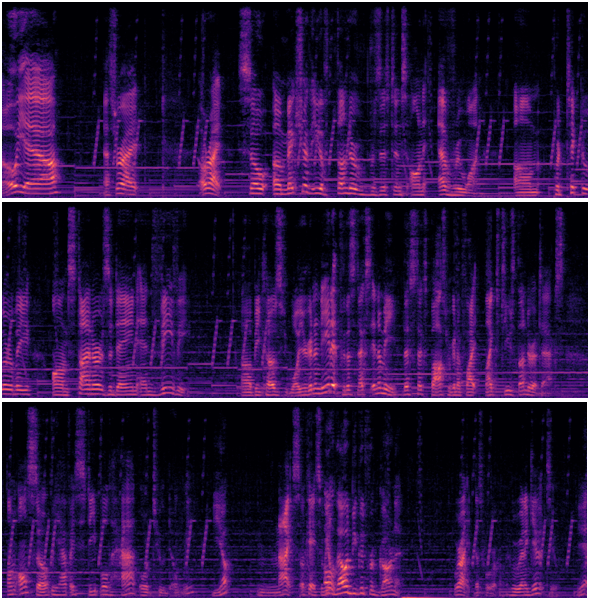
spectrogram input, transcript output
Oh, yeah! That's right. Alright, so, um, make sure that you have thunder resistance on everyone. Um, particularly on Steiner, Zidane, and Vivi. Uh, because, well, you're gonna need it for this next enemy. This next boss we're gonna fight likes to use thunder attacks. Um, also, we have a steepled hat or two, don't we? Yep. Nice. Okay, so we Oh, that would be good for Garnet. right, that's what we're, who we're gonna give it to. Yeah.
